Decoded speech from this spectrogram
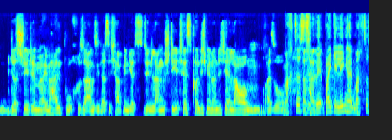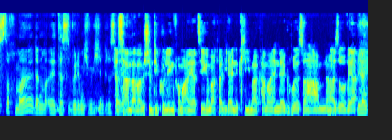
Das steht im, im Handbuch, sagen Sie das. Ich habe ihn jetzt, den langen Stehtest konnte ich mir noch nicht erlauben. Also macht das, das hat, bei Gelegenheit macht das doch mal, dann äh, das würde mich wirklich interessieren. Das haben aber bestimmt die Kollegen vom ADAC gemacht, weil die halt eine Klimakammer in der Größe haben. Ne? Also wer Wie lange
